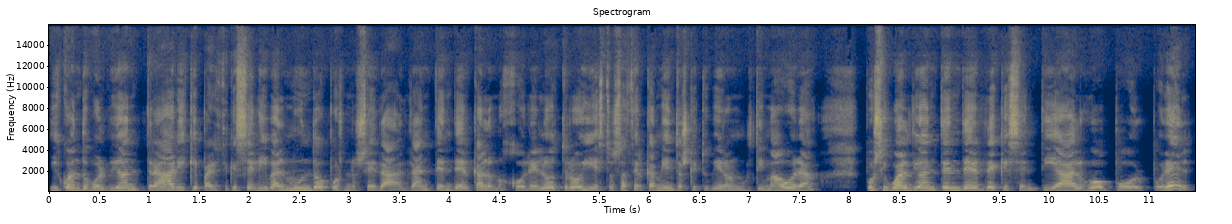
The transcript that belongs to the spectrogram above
y cuando volvió a entrar y que parece que se le iba al mundo, pues no sé, da, da a entender que a lo mejor el otro y estos acercamientos que tuvieron última hora, pues igual dio a entender de que sentía algo por, por él.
